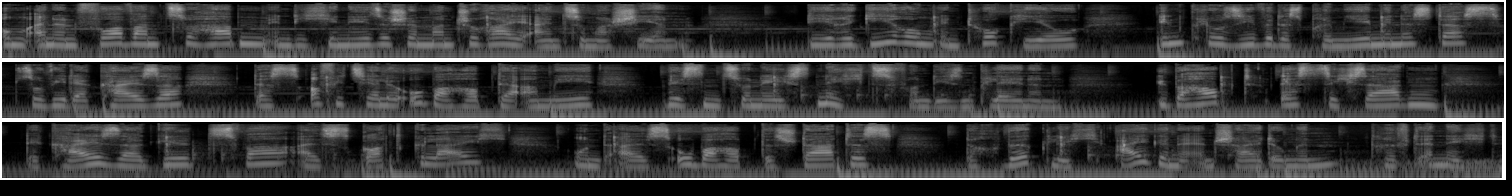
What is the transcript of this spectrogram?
um einen Vorwand zu haben, in die chinesische Mandschurei einzumarschieren. Die Regierung in Tokio, inklusive des Premierministers sowie der Kaiser, das offizielle Oberhaupt der Armee, wissen zunächst nichts von diesen Plänen. Überhaupt lässt sich sagen, der Kaiser gilt zwar als gottgleich und als Oberhaupt des Staates, doch wirklich eigene Entscheidungen trifft er nicht.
